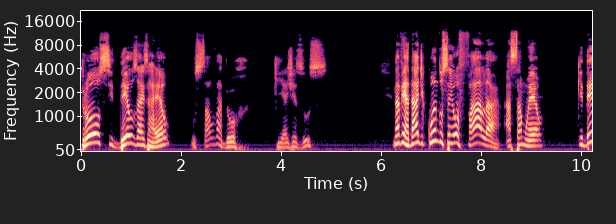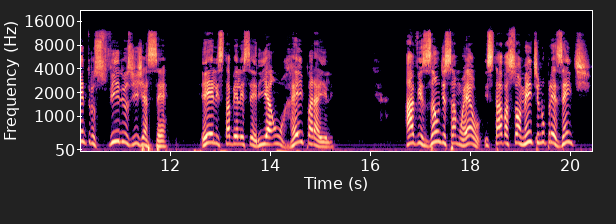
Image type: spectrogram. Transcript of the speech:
trouxe Deus a Israel o Salvador, que é Jesus. Na verdade, quando o Senhor fala a Samuel que dentre os filhos de Jessé, ele estabeleceria um rei para ele, a visão de Samuel estava somente no presente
